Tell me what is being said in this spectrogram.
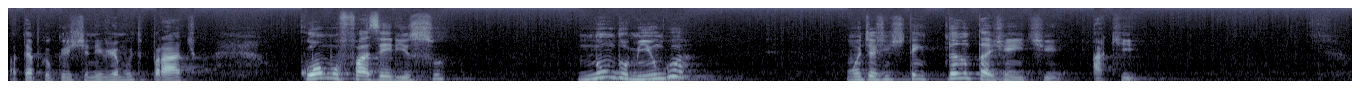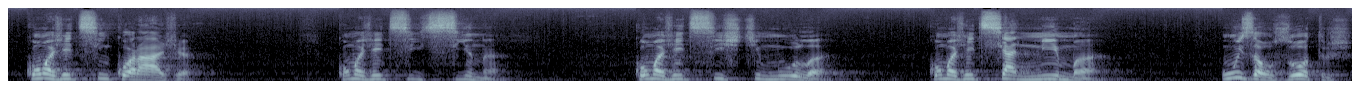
até porque o cristianismo é muito prático. Como fazer isso num domingo, onde a gente tem tanta gente aqui? Como a gente se encoraja? como a gente se ensina, como a gente se estimula, como a gente se anima uns aos outros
